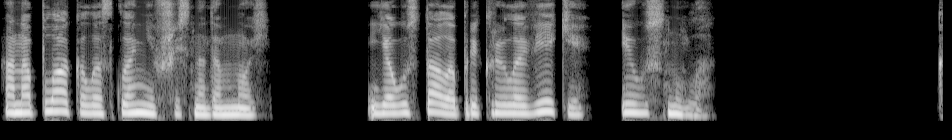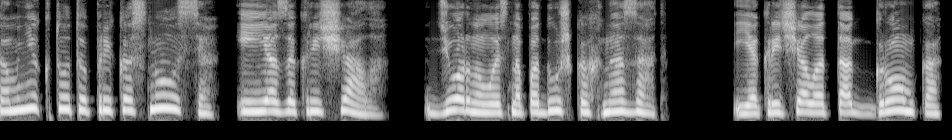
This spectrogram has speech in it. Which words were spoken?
Она плакала, склонившись надо мной. Я устало прикрыла веки и уснула. Ко мне кто-то прикоснулся, и я закричала, дернулась на подушках назад. Я кричала так громко,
